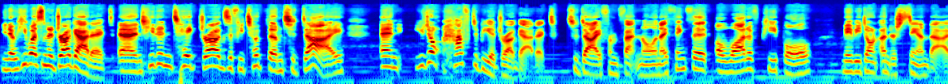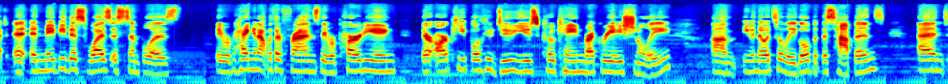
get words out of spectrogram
you know, he wasn't a drug addict and he didn't take drugs if he took them to die. And you don't have to be a drug addict to die from fentanyl. And I think that a lot of people maybe don't understand that. And maybe this was as simple as they were hanging out with their friends, they were partying. There are people who do use cocaine recreationally, um, even though it's illegal, but this happens. And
